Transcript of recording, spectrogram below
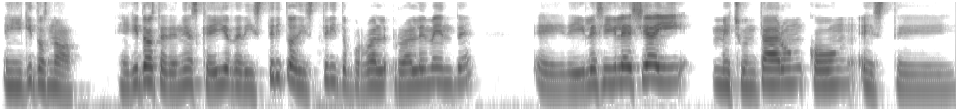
en Iquitos no en Iquitos te tenías que ir de distrito a distrito probable- probablemente eh, de iglesia a iglesia y me chuntaron con este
